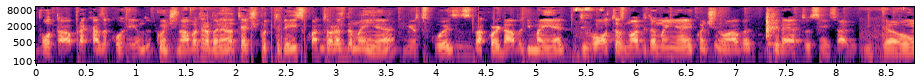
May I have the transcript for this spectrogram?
voltava pra casa correndo, continuava trabalhando até tipo 3, 4 horas da manhã, minhas coisas, acordava de manhã, de volta às 9 da manhã e continuava direto, assim, sabe? Então,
